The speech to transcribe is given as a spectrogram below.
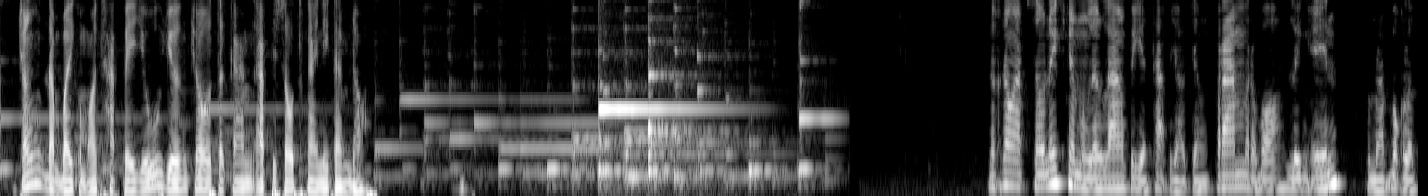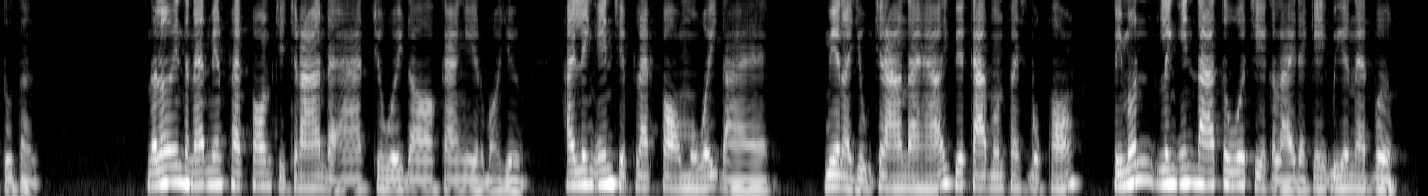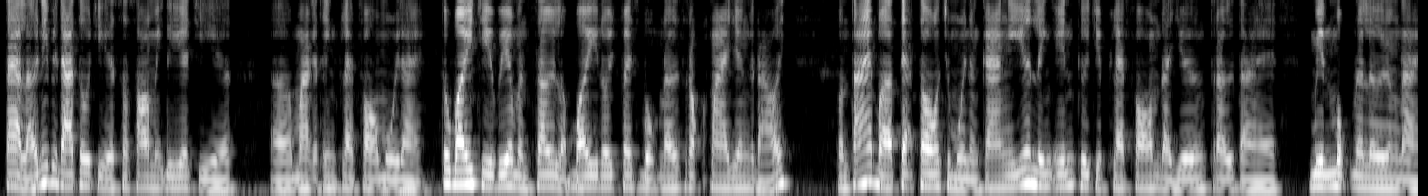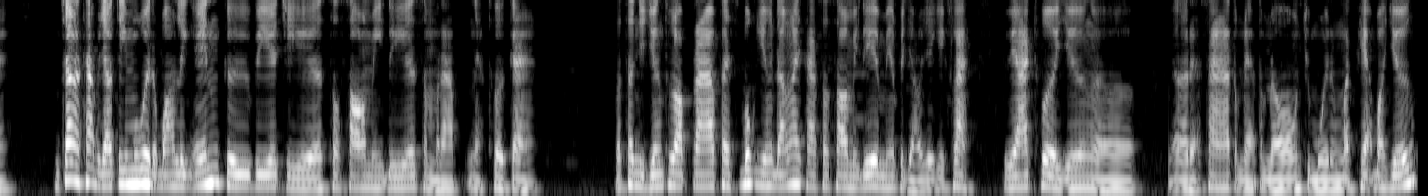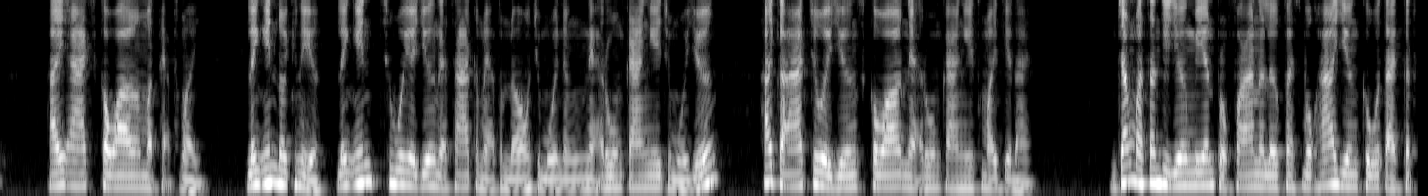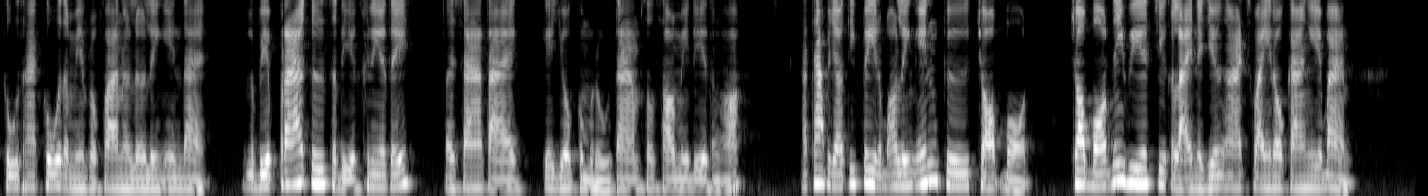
ញ្ចឹងដើម្បីកុំឲ្យខាត់ពេលយូរយើងចូលទៅកាន់អេពីសូតថ្ងៃនេះតែម្ដងនៅក្នុងអេពីសូតនេះខ្ញុំនឹងលើកឡើងពីអត្ថប្រយោជន៍ទាំង5របស់ LinkedIn សម្រាប់បុគ្គលិកទូទៅនៅលើអ៊ីនធឺណិតមាន platform ជាច្រើនដែលអាចជួយដល់ការងាររបស់យើងហើយ LinkedIn ជា platform មួយដែលមានអាយុច្រើនដែរហើយវាកើតមុន Facebook ផងពីមុន LinkedIn ដើរតួជាកន្លែងដែលគេ build network តែឥឡូវនេះវាដើរតួជា social media ជា marketing platform មួយដែរទោះបីជាវាមិនសូវល្បីដូច Facebook នៅស្រុកខ្មែរយើងក៏ដោយប៉ុន្តែបើតាក់ទងជាមួយនឹងការងារ LinkedIn គឺជា platform ដែលយើងត្រូវតែមានមុខនៅលើនឹងដែរអញ្ចឹងអត្ថប្រយោជន៍ទី1របស់ LinkedIn គឺវាជា social media សម្រាប់អ្នកធ្វើការបើសិនជាយើងធ្លាប់ប្រើ Facebook យើងដឹងហើយថា social media មានប្រយោជន៍អីគេខ្លះវាអាចធ្វើឲ្យយើងរក្សាទំនាក់ទំនងជាមួយនឹងមិត្តភ័ក្តិរបស់យើង ហើយអាចស្គាល់មិត្តភ័ក្តិថ្មី LinkedIn ដូចគ្នា LinkedIn ជួយឲ្យយើងរក្សាទំនាក់ទំនងជាមួយនឹងអ្នករួមការងារជាមួយយើងហើយក៏អាចជួយឲ្យយើងស្គាល់អ្នករួមការងារថ្មីទៀតដែរអញ្ចឹងបើសិនជាយើងមាន profile នៅលើ Facebook ហើយយើងគួរតែគិតគូរថាគួរតែមាន profile នៅលើ LinkedIn ដែររបៀបប្រើគឺស្តៀងគ្នាទេដោយសារតែគេយកគំរូតាម social media ទាំងអស់អត្ថប្រយោជន៍ទី2របស់ LinkedIn គឺ job board job board នេះវាជាកន្លែងដែលយើងអាចស្វែងរកការងារបាន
